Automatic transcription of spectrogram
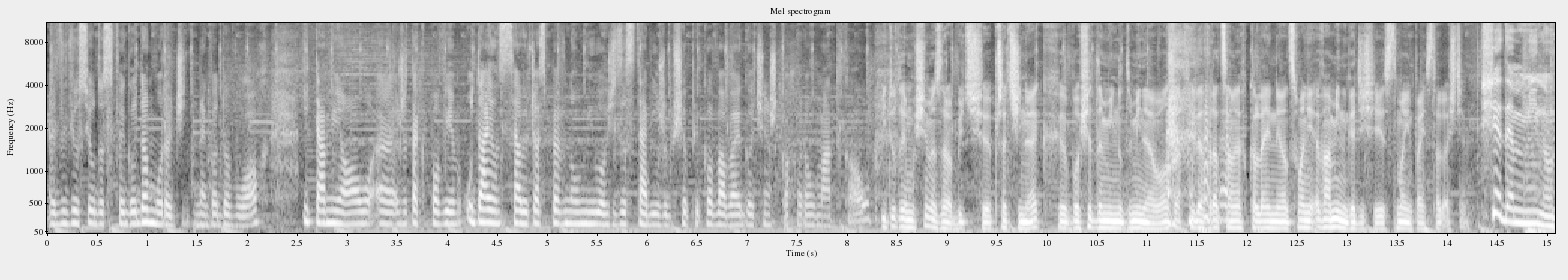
wywiózł ją do swojego domu rodzinnego do Włoch i tam ją, e, że tak powiem, udając cały czas pewną miłość, zostawił, żeby się opiekowała jego ciężko chorą matką. I tutaj musimy zrobić e, przecinek, bo 7 minut minęło. Za chwilę wracamy w kolejnej odsłonie. Ewa Minge dzisiaj jest moim Państwa gościem. 7 minut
